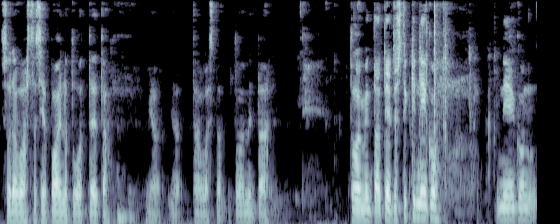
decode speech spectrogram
sodanvastaisia painotuotteita ja, ja tällaista toimintaa. toimintaa. Tietystikin niin kuin, niin kuin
